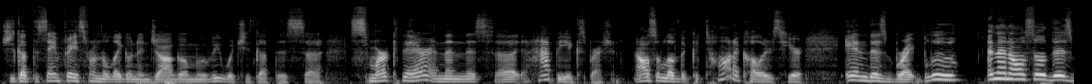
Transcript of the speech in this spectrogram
She's got the same face from the Lego Ninjago movie, which she's got this uh, smirk there and then this uh, happy expression. I also love the katana colors here in this bright blue and then also this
